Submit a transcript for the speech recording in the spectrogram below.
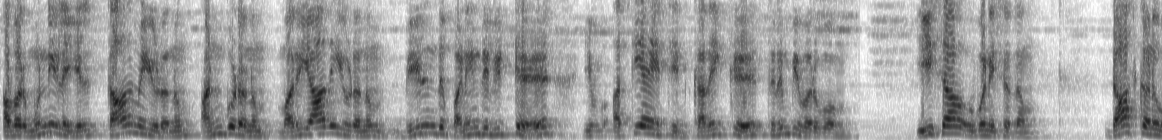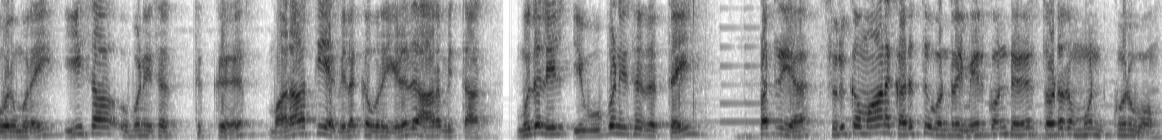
அவர் முன்னிலையில் தாழ்மையுடனும் அன்புடனும் மரியாதையுடனும் வீழ்ந்து பணிந்துவிட்டு இவ் அத்தியாயத்தின் கதைக்கு திரும்பி வருவோம். ஈசா உபனிஷதம் டாஸ்கனு ஒருமுறை ஈசா உபனிஷத்துக்கு மராத்திய விளக்க உரை எழுத ஆரம்பித்தார். முதலில் இவ் உபனிஷதத்தை பற்றிய சுருக்கமான கருத்து ஒன்றை மேற்கொண்டு தொடரும் முன் கூறுவோம்.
